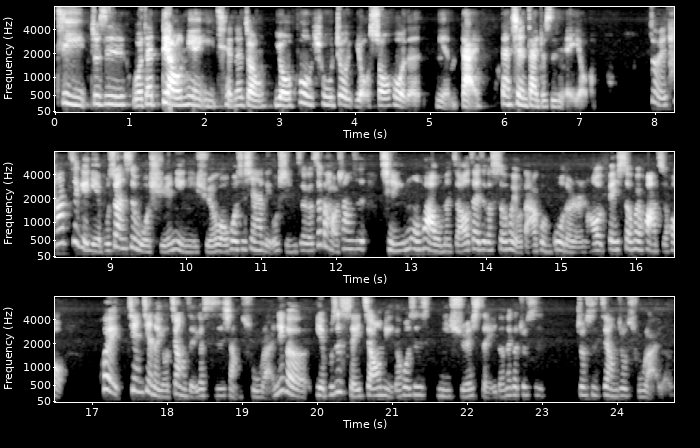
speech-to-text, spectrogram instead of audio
记，就是我在悼念以前那种有付出就有收获的年代，但现在就是没有。对他这个也不算是我学你，你学我，或是现在流行这个，这个好像是潜移默化，我们只要在这个社会有打滚过的人，然后被社会化之后，会渐渐的有这样子一个思想出来。那个也不是谁教你的，或是你学谁的，那个就是。就是这样就出来了，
